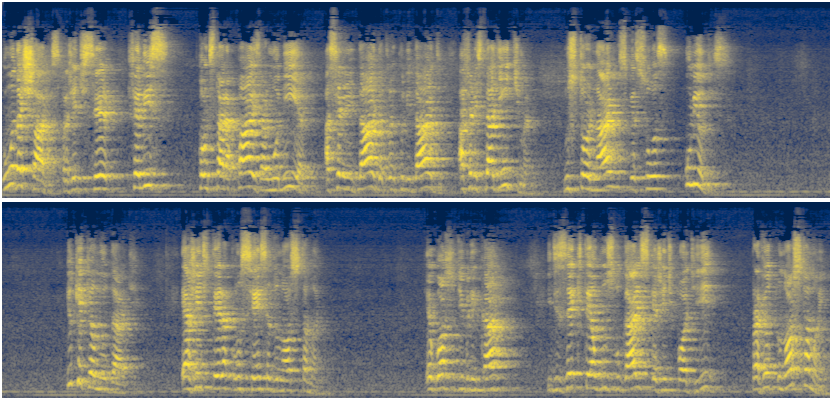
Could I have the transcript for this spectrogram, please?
Uma das chaves para a gente ser feliz, conquistar a paz, a harmonia, a serenidade, a tranquilidade, a felicidade íntima, nos tornarmos pessoas humildes. E o que é humildade? É a gente ter a consciência do nosso tamanho. Eu gosto de brincar e dizer que tem alguns lugares que a gente pode ir para ver o nosso tamanho.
